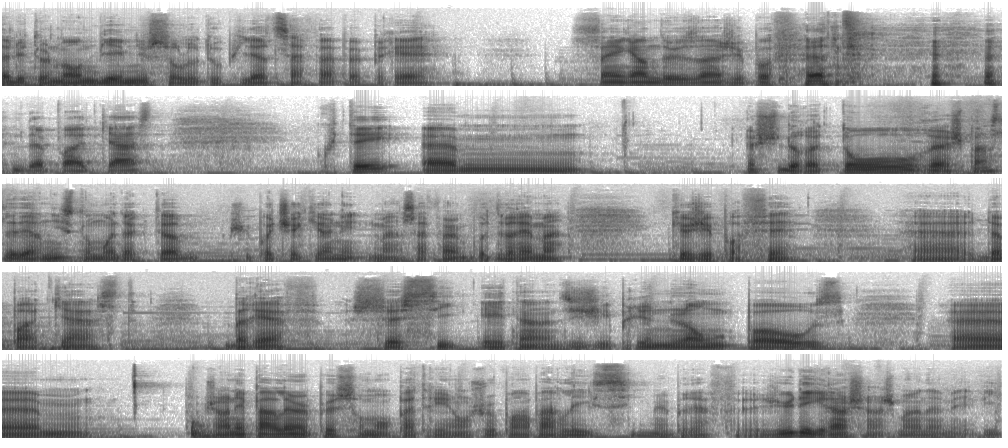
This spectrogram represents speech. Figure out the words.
Salut tout le monde, bienvenue sur l'autopilote. Ça fait à peu près 52 ans que j'ai pas fait de podcast. Écoutez, euh, je suis de retour. Je pense que le dernier c'est au mois d'octobre. Je n'ai pas checké honnêtement. Ça fait un bout de vraiment que j'ai pas fait euh, de podcast. Bref, ceci étant dit, j'ai pris une longue pause. Euh, J'en ai parlé un peu sur mon Patreon. Je ne veux pas en parler ici, mais bref, j'ai eu des grands changements dans ma vie.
